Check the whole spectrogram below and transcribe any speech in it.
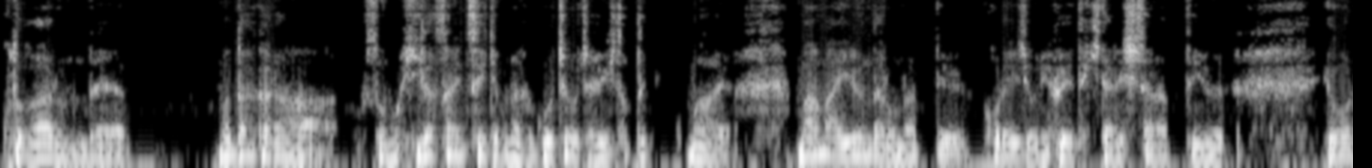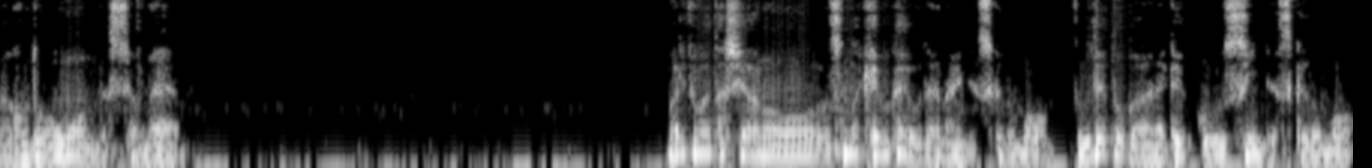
ことがあるんで、まあ、だから、その日傘についてもなんかごちゃごちゃ言う人って、まあ、まあまあいるんだろうなっていう、これ以上に増えてきたりしたらっていうようなことを思うんですよね。割と私、あの、そんな毛深い方ではないんですけども、腕とかはね、結構薄いんですけども、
